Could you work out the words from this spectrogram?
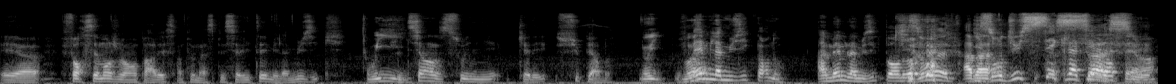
Et euh, forcément, je vais en parler, c'est un peu ma spécialité, mais la musique, je Oui tiens à souligner qu'elle est superbe. oui. Vraiment. Même la musique porno. Ah, même la musique porno. Ils ont, Ah bah, ils ont dû s'éclater à hein.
